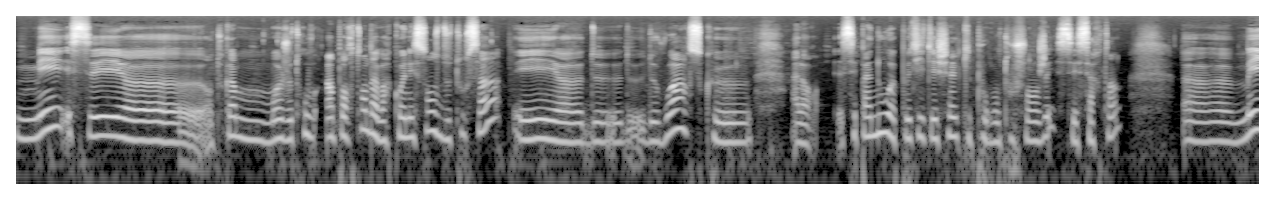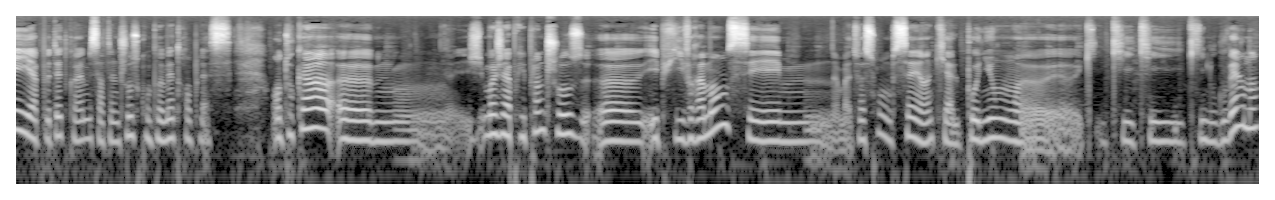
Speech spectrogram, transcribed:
mais c'est, euh, en tout cas, moi je trouve important d'avoir connaissance de tout ça et euh, de, de, de, voir ce que. Alors, c'est pas nous à petite échelle qui pourrons tout changer, c'est certain. Euh, mais il y a peut-être quand même certaines choses qu'on peut mettre en place. En tout cas, euh, moi j'ai appris plein de choses. Euh, et puis vraiment, c'est. Bah, de toute façon, on sait hein, qu'il y a le pognon qui, qui, qui, qui, nous gouverne. Hein,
